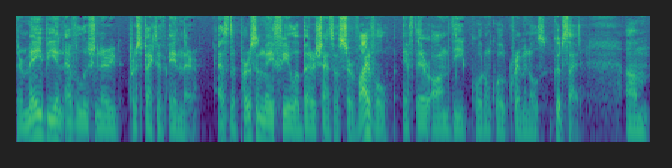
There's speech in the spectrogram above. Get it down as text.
there may be an evolutionary perspective in there, as the person may feel a better chance of survival if they're on the quote unquote criminal's good side. Um,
